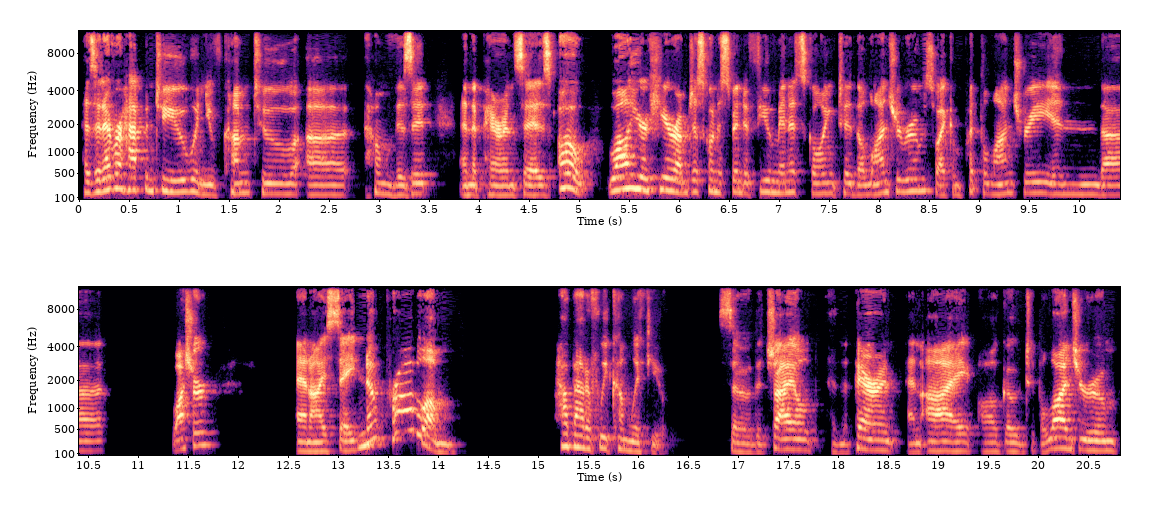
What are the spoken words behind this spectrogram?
Has it ever happened to you when you've come to a home visit and the parent says, oh, while you're here, I'm just going to spend a few minutes going to the laundry room so I can put the laundry in the washer? And I say, no problem. How about if we come with you? So the child and the parent and I all go to the laundry room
